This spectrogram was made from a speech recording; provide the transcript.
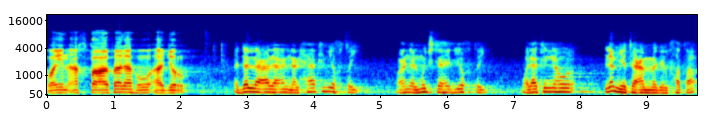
وإن أخطأ فله أجر. دل على أن الحاكم يخطي وأن المجتهد يخطي ولكنه لم يتعمد الخطأ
